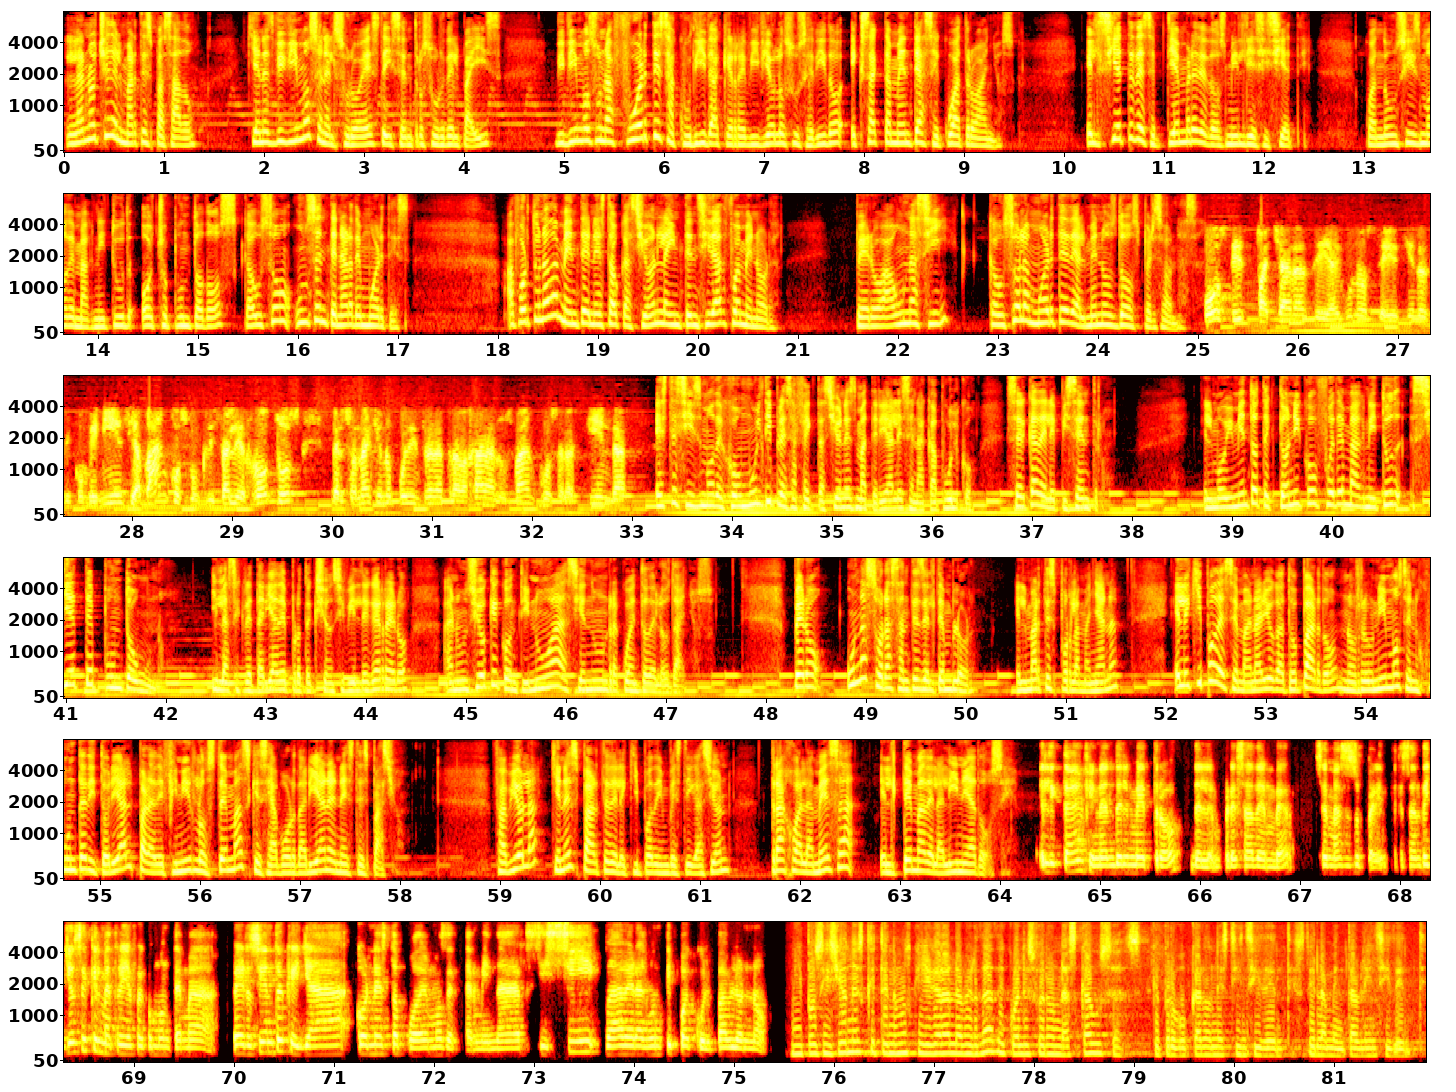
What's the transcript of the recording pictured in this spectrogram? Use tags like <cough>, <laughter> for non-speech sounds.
La noche del martes pasado, quienes vivimos en el suroeste y centro sur del país, vivimos una fuerte sacudida que revivió lo sucedido exactamente hace cuatro años, el 7 de septiembre de 2017, cuando un sismo de magnitud 8.2 causó un centenar de muertes. Afortunadamente en esta ocasión la intensidad fue menor, pero aún así causó la muerte de al menos dos personas. Fachadas de algunas eh, tiendas de conveniencia, bancos con cristales rotos, personal que no puede entrar a trabajar a los bancos, a las tiendas. Este sismo dejó múltiples afectaciones materiales en Acapulco, cerca del epicentro. El movimiento tectónico fue de magnitud 7.1 y la Secretaría de Protección Civil de Guerrero anunció que continúa haciendo un recuento de los daños. Pero unas horas antes del temblor, el martes por la mañana, el equipo de Semanario Gato Pardo nos reunimos en junta editorial para definir los temas que se abordarían en este espacio. Fabiola, quien es parte del equipo de investigación, trajo a la mesa el tema de la línea 12. el dictamen final del metro de la empresa Denver se me hace súper interesante. Yo sé que el metro ya fue como un tema, pero siento que ya con esto podemos determinar si sí va a haber algún tipo de culpable o no. Mi posición es que tenemos que llegar a la verdad de cuáles fueron las causas que provocaron este incidente, este lamentable incidente,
